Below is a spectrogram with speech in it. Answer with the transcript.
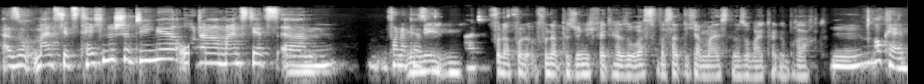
Also meinst du jetzt technische Dinge oder meinst du jetzt ähm, mhm. Von der Persönlichkeit. Nee, von, der, von, von, der Persönlichkeit her, so was, was hat dich am meisten so weitergebracht? Hm, okay.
